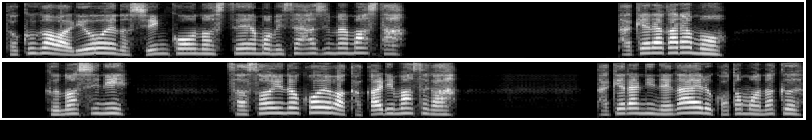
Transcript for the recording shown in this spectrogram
徳川領への侵攻の姿勢も見せ始めました。武田からも、久野氏に、誘いの声はかかりますが、武田に寝返ることもなく、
